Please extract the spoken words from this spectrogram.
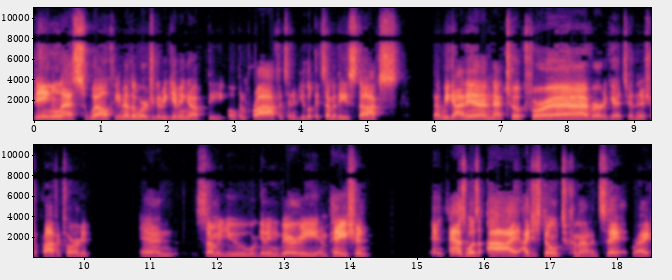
being less wealthy. In other words, you're going to be giving up the open profits. And if you look at some of these stocks that we got in, that took forever to get to the initial profit target. And some of you were getting very impatient, and as was I. I just don't come out and say it, right?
